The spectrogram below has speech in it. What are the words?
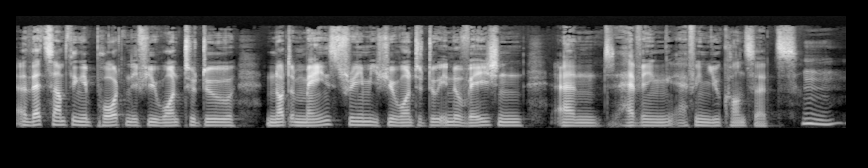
uh, that's something important if you want to do not a mainstream, if you want to do innovation and having having new concepts. Mm.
